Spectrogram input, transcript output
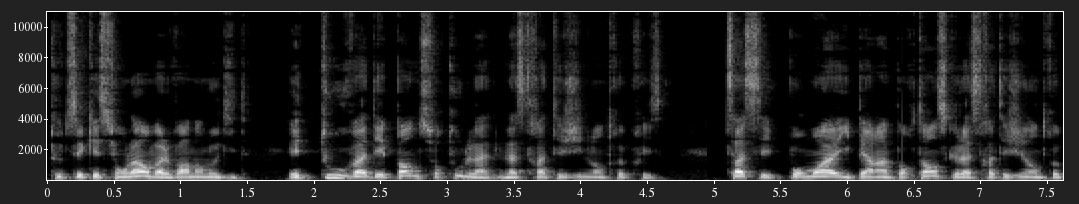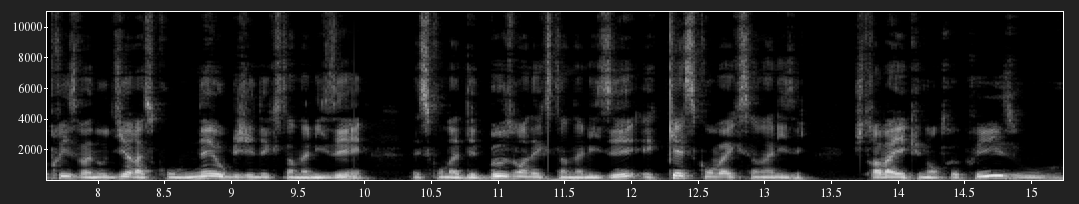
Toutes ces questions-là, on va le voir dans l'audit. Et tout va dépendre surtout de la, stratégie de l'entreprise. Ça, c'est pour moi hyper important, parce que la stratégie de l'entreprise va nous dire est-ce qu'on est obligé d'externaliser, est-ce qu'on a des besoins d'externaliser, et qu'est-ce qu'on va externaliser? Je travaille avec une entreprise où,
